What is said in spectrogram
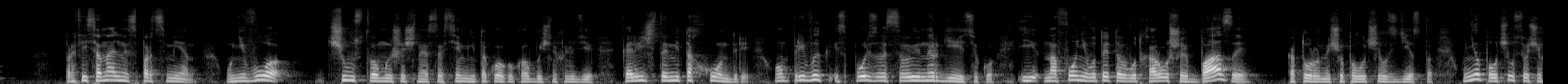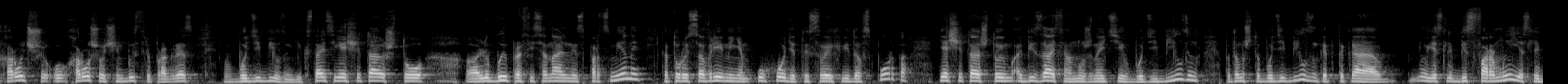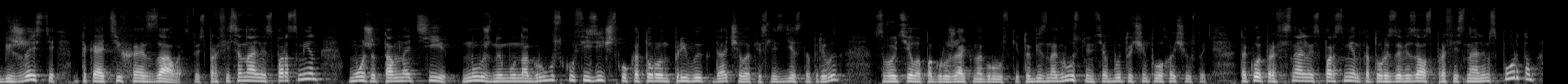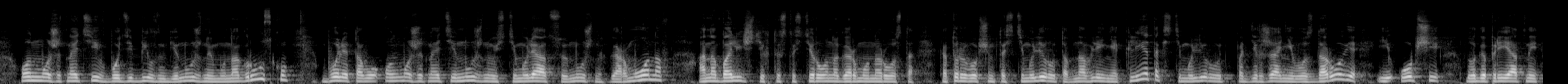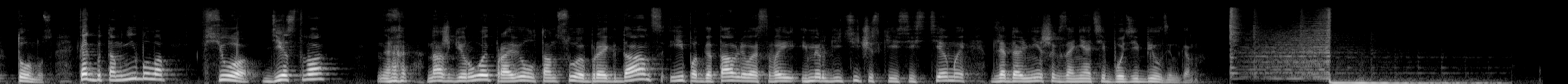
профессиональный спортсмен, у него чувство мышечное совсем не такое, как у обычных людей, количество митохондрий, он привык использовать свою энергетику. И на фоне вот этой вот хорошей базы, который он еще получил с детства, у него получился очень хороший, хороший очень быстрый прогресс в бодибилдинге. Кстати, я считаю, что э, любые профессиональные спортсмены, которые со временем уходят из своих видов спорта, я считаю, что им обязательно нужно идти в бодибилдинг, потому что бодибилдинг это такая, ну если без формы, если без жести, такая тихая завость. То есть профессиональный спортсмен может там найти нужную ему нагрузку физическую, к которой он привык, да, человек, если с детства привык свое тело погружать в нагрузки, то без нагрузки он себя будет очень плохо чувствовать чувствовать. Так профессиональный спортсмен, который завязал с профессиональным спортом, он может найти в бодибилдинге нужную ему нагрузку. Более того, он может найти нужную стимуляцию нужных гормонов, анаболических тестостерона, гормона роста, которые, в общем-то, стимулируют обновление клеток, стимулируют поддержание его здоровья и общий благоприятный тонус. Как бы там ни было, все детство наш герой провел танцуя брейкданс и подготавливая свои энергетические системы для дальнейших занятий бодибилдингом.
